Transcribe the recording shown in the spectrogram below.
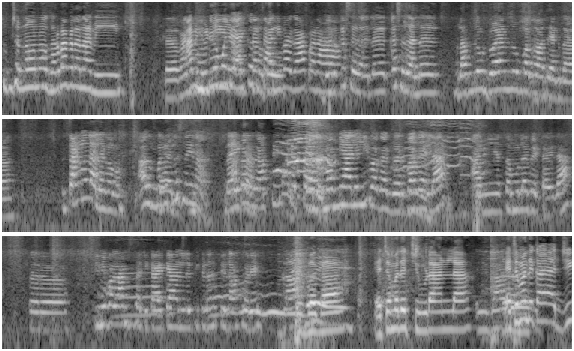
तुमच्या नव नव गरबा करायला आम्ही. आम्ही व्हिडिओमध्ये ऐकत. आली बघा पण घर कसं झालं कसं झालं? मला आपण जाऊन डोळ्यानं जाऊन बघावं आता एकदा. चांगलं झालं का मग? अजून बघितलंच नाही ना. नाही का? मम्मी आलेली बघा घर बघायला आणि समूला भेटायला. तर तिने बघा आमच्यासाठी काय काय आणलं तिकडं ते दाखव रे. हे बघा. याच्यामध्ये चिवडा आणला. याच्यामध्ये काय आजी?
